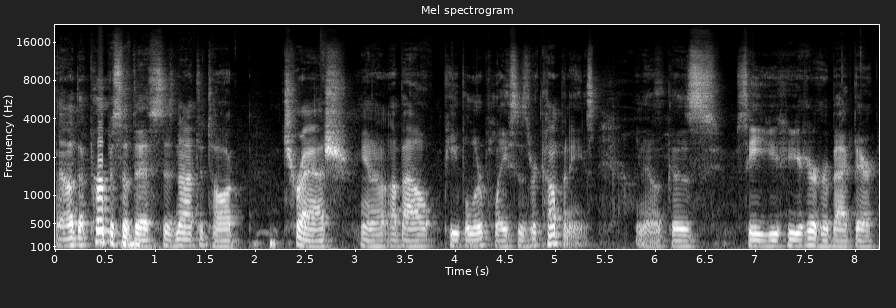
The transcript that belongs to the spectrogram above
now the purpose of this is not to talk trash, you know, about people or places or companies, you know, because see, you, you hear her back there.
